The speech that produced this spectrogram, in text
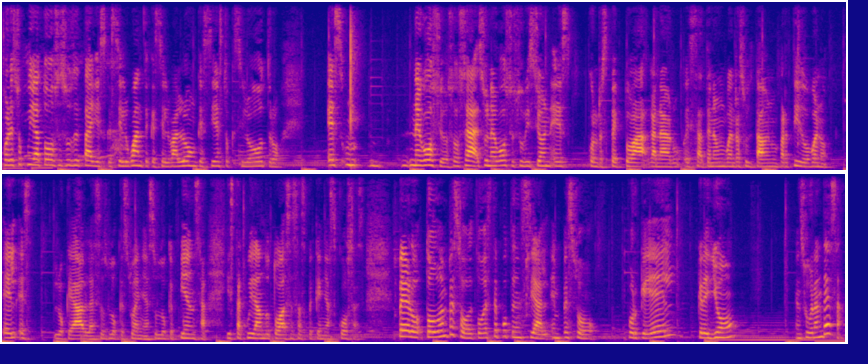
por eso cuida todos esos detalles, que si el guante, que si el balón, que si esto, que si lo otro. Es un negocios, o sea, su negocio, su visión es con respecto a ganar, a tener un buen resultado en un partido. Bueno, él es lo que habla, eso es lo que sueña, eso es lo que piensa y está cuidando todas esas pequeñas cosas. Pero todo empezó, todo este potencial empezó porque él creyó en su grandeza.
